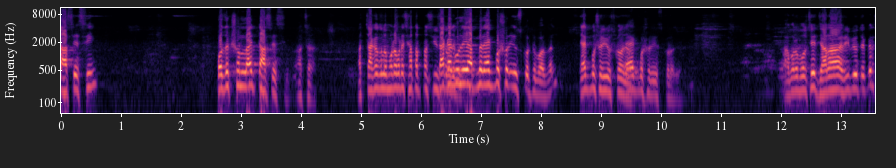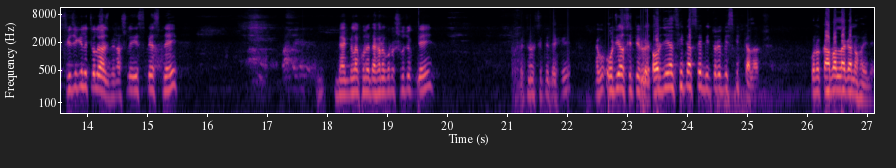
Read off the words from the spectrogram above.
touch AC projection light touch AC আচ্ছা। আর চাকাগুলো মোটামুটি সাত আট মাস ইউজ আপনার এক বছর ইউজ করতে পারবেন। এক বছর ইউজ করা যাবে। এক বছর ইউজ করা যাবে। আবারও বলছি যারা রিভিউ দেখবেন ফিজিক্যালি চলে আসবেন। আসলে স্পেস নেই। ব্যাগগুলা খুলে দেখানোর কোনো সুযোগ নেই। পেছনের সিটে দেখি। এবং অরিজিনাল সিটটি রয়েছে। অরিজিনাল সিট আছে ভিতরে বিস্কিট কালার কোনো কাভার লাগানো হয়নি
